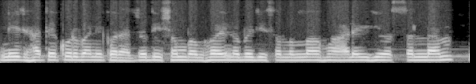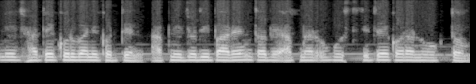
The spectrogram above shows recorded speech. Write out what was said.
নিজ হাতে কুরবানি করা। যদি সম্ভব হয়, নবীজি সাল্লাল্লাহু আলাইহি ওয়াসাল্লাম নিজ হাতে কুরবানি করতেন। আপনি যদি পারেন, তবে আপনার উপস্থিতিতে করানো উত্তম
